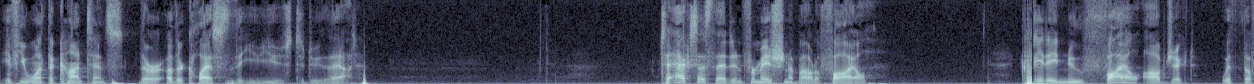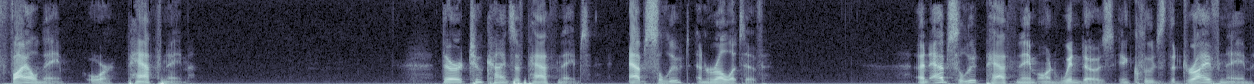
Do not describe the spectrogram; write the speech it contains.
If you want the contents, there are other classes that you use to do that. To access that information about a file, create a new file object with the file name or path name. There are two kinds of path names, absolute and relative. An absolute path name on Windows includes the drive name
